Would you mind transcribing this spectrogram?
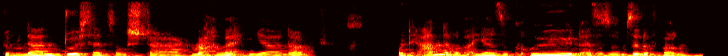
dominant, durchsetzungsstark, machen wir hier, ne? Und der andere war eher so grün, also so im Sinne von,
